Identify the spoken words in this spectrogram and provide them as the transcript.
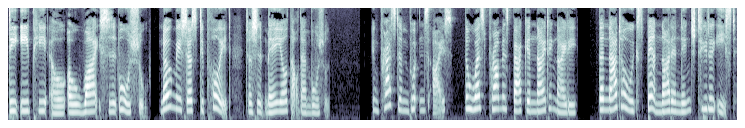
D E P L O Y 是部署，no missiles deployed 就是没有导弹部署。In President Putin's eyes, the West promised back in 1990 that NATO would expand not an inch to the east,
